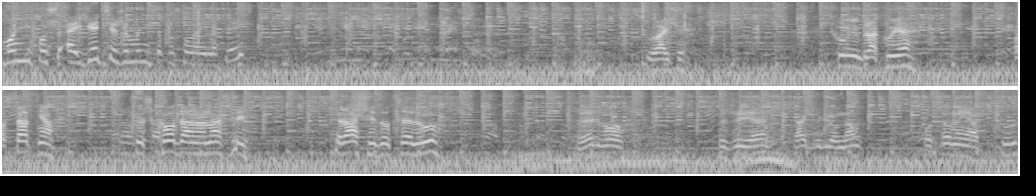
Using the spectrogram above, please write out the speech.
Moni poszło. Ej, wiecie, że Moni to poszło najlepiej? Słuchajcie, tchu mi brakuje. Ostatnia przeszkoda na naszej trasie do celu. Ledwo żyję, tak wyglądam. spocony jak skur.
